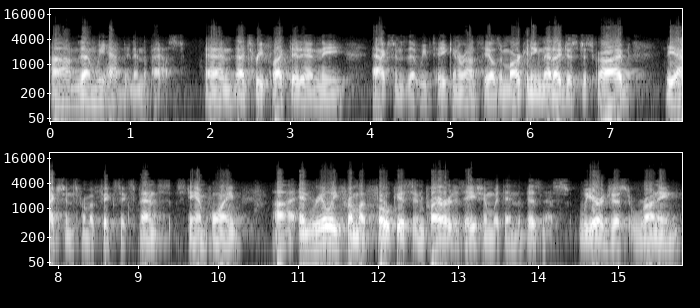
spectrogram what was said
um, than we have been in the past. And that's reflected in the actions that we've taken around sales and marketing that I just described, the actions from a fixed expense standpoint, uh, and really from a focus and prioritization within the business. We are just running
